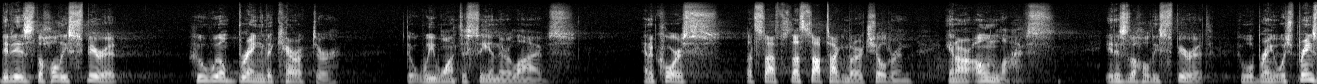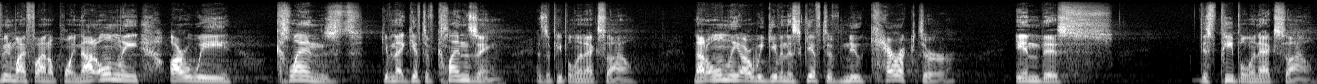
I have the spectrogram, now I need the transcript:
that it is the Holy Spirit who will bring the character that we want to see in their lives. And of course, let's stop, let's stop talking about our children in our own lives. It is the Holy Spirit will bring it. Which brings me to my final point. Not only are we cleansed, given that gift of cleansing as a people in exile, not only are we given this gift of new character in this, this people in exile,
